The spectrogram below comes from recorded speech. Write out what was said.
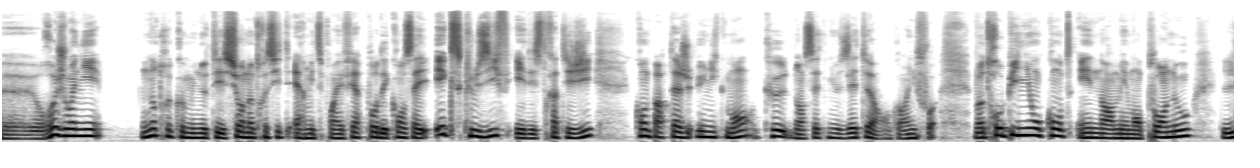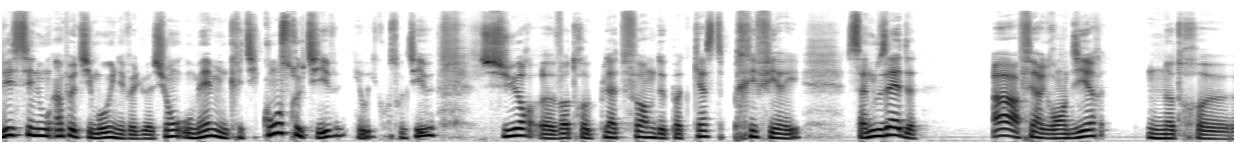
Euh, rejoignez notre communauté sur notre site hermits.fr pour des conseils exclusifs et des stratégies qu'on ne partage uniquement que dans cette newsletter, encore une fois. Votre opinion compte énormément pour nous. Laissez-nous un petit mot, une évaluation ou même une critique constructive, et oui, constructive, sur euh, votre plateforme de podcast préférée. Ça nous aide à faire grandir notre, euh,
